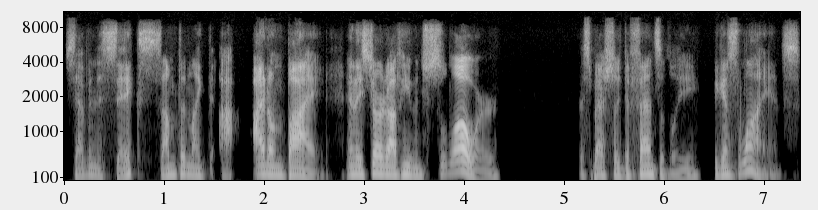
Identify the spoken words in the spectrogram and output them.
Seven to six, something like that. I, I don't buy it. And they started off even slower, especially defensively against the Lions.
